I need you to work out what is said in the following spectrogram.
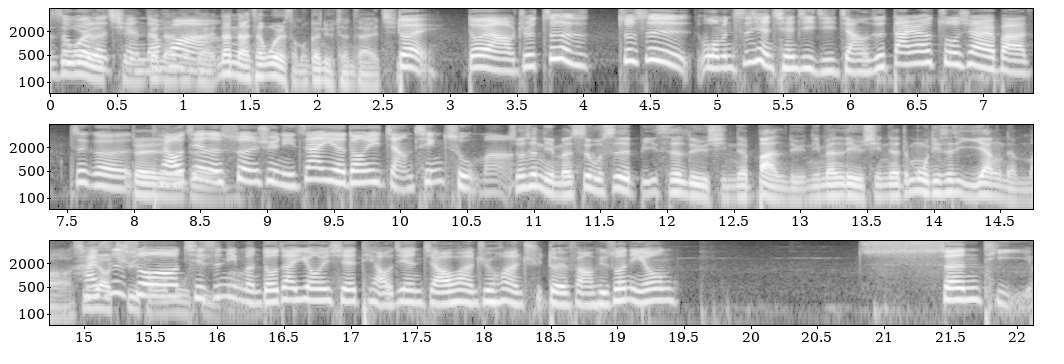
是为了钱的话，那男生为了什么跟女生在一起？对对啊，我觉得这个就是我们之前前几集讲的，就大家要坐下来把这个条件的顺序，你在意的东西讲清楚嘛。就是你们是不是彼此旅行的伴侣？你们旅行的目的是一样的吗？还是说，其实你们都在用一些条件交换去换取对方？比如说，你用身体，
